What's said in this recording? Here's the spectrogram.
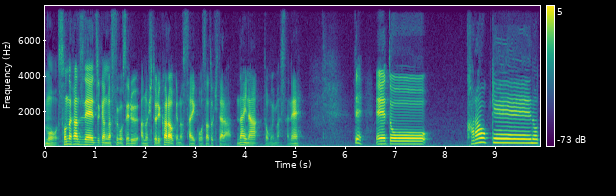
もうそんな感じで時間が過ごせるあの一人カラオケの最高さときたらないなと思いましたね。でえっ、ー、とカラオケの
